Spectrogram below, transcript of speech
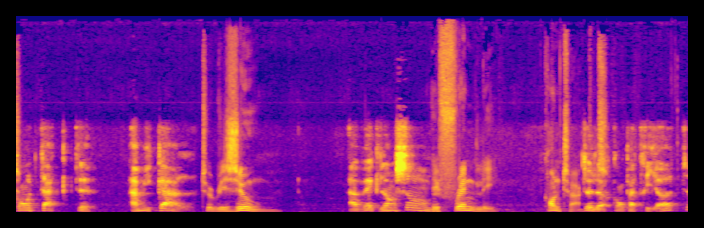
contact amical to resume avec a l'ensemble friendly contact de leurs compatriotes,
